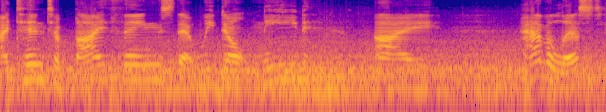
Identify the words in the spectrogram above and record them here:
I tend to buy things that we don't need. I have a list.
